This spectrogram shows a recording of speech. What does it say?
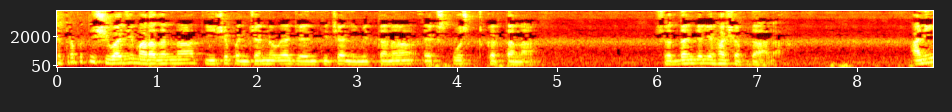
छत्रपती शिवाजी महाराजांना तीनशे पंच्याण्णव्या जयंतीच्या निमित्तानं एक्सपोस्ट करताना श्रद्धांजली हा शब्द आला. आणि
